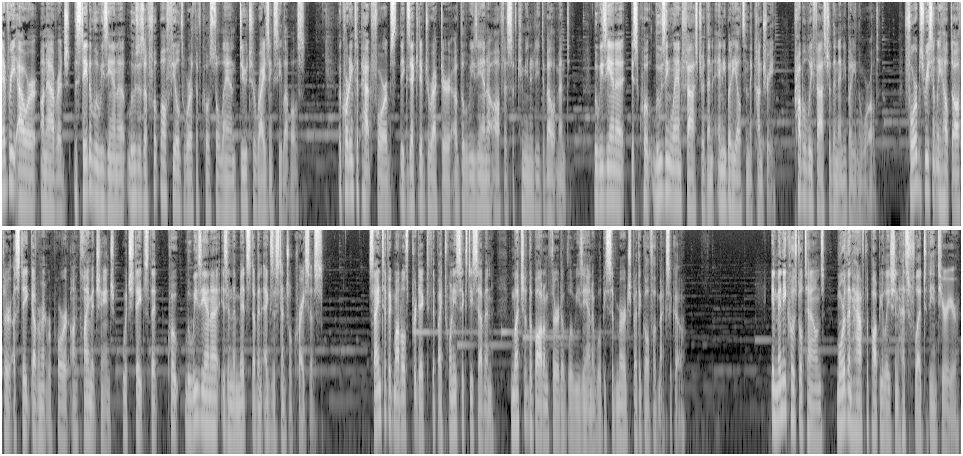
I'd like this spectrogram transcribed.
Every hour, on average, the state of Louisiana loses a football field's worth of coastal land due to rising sea levels. According to Pat Forbes, the executive director of the Louisiana Office of Community Development, Louisiana is, quote, losing land faster than anybody else in the country, probably faster than anybody in the world. Forbes recently helped author a state government report on climate change, which states that, quote, Louisiana is in the midst of an existential crisis. Scientific models predict that by 2067, much of the bottom third of Louisiana will be submerged by the Gulf of Mexico. In many coastal towns, more than half the population has fled to the interior.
